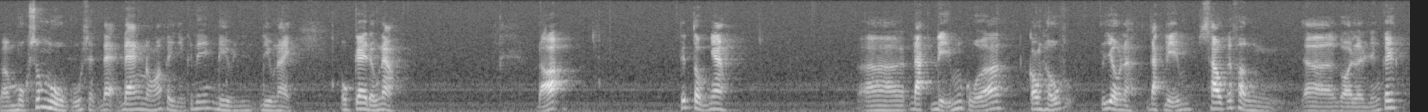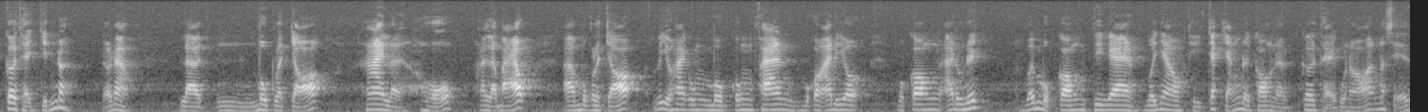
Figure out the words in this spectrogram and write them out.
và một số nguồn cũng sẽ đang nói về những cái điều điều này. Ok đúng nào? Đó. Tiếp tục nha. À, đặc điểm của con thú. Ví dụ nè đặc điểm sau cái phần à, gọi là những cái cơ thể chính rồi đó nào là ừ, một là chó hai là hổ hay là báo. À, một là chó. Ví dụ hai con một con fan một con adio một con adonis với một con tiga với nhau thì chắc chắn đời con là cơ thể của nó nó sẽ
